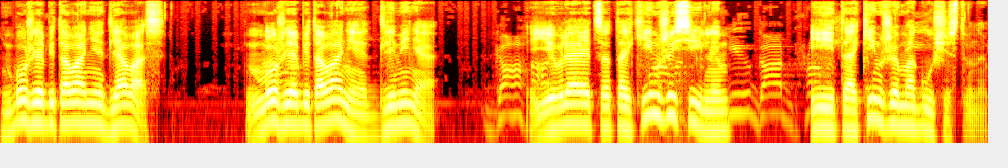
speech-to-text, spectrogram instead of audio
Божье обетование для вас Божье обетование для меня является таким же сильным и таким же могущественным.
